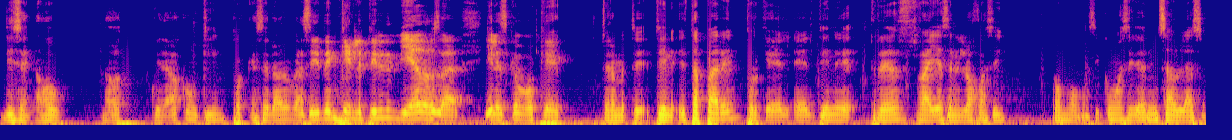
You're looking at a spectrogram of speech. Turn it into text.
dicen, no, no, cuidado con King, porque es enorme. Así de que le tienen miedo, o sea, y él es como que, solamente tiene, está padre porque él, él tiene tres rayas en el ojo así, como, así como si diera un sablazo.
